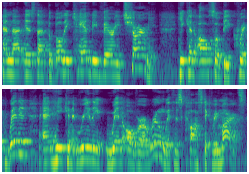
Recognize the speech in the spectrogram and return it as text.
and that is that the bully can be very charming. He can also be quick-witted and he can really win over a room with his caustic remarks.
